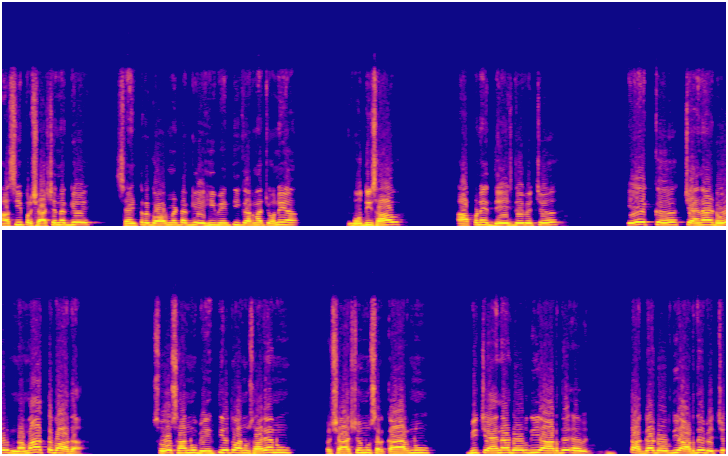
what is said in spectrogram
ਅਸੀਂ ਪ੍ਰਸ਼ਾਸਨ ਅੱਗੇ, ਸੈਂਟਰ ਗਵਰਨਮੈਂਟ ਅੱਗੇ ਇਹੀ ਬੇਨਤੀ ਕਰਨਾ ਚਾਹੁੰਦੇ ਆ, ਮੋਦੀ ਸਾਹਿਬ, ਆਪਣੇ ਦੇਸ਼ ਦੇ ਵਿੱਚ ਇੱਕ ਚਾਈਨਾ ਡੋਰ ਨਵਾਂ ਅਤਵਾਦ ਆ ਸੋ ਸਾਨੂੰ ਬੇਨਤੀ ਹੈ ਤੁਹਾਨੂੰ ਸਾਰਿਆਂ ਨੂੰ, ਪ੍ਰਸ਼ਾਸਨ ਨੂੰ, ਸਰਕਾਰ ਨੂੰ, ਵੀ ਚਾਈਨਾ ਡੋਰ ਦੀ ਆੜ ਦੇ ਧਾਗਾ ਡੋਰ ਦੀ ਆੜ ਦੇ ਵਿੱਚ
